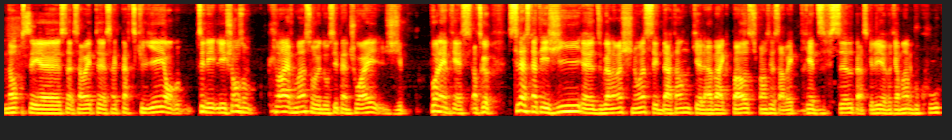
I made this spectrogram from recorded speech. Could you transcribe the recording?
Non, c'est, ça, va être, ça va être particulier. les, les, choses ont clairement sur le dossier Penchwai, j'ai pas l'impression. En tout cas, si la stratégie du gouvernement chinois, c'est d'attendre que la vague passe, je pense que ça va être très difficile parce que là, il y a vraiment beaucoup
